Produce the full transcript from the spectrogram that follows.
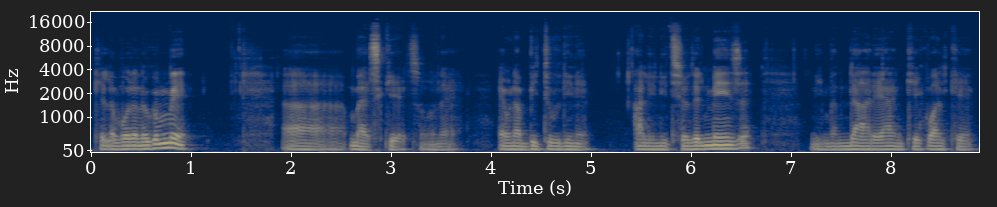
che lavorano con me. Uh, beh, scherzo, non è, è un'abitudine all'inizio del mese di mandare anche qualche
